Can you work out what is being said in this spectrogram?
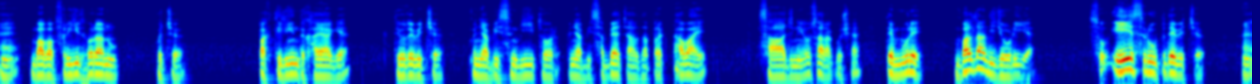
ਹੈ। ਬਾਬਾ ਫਰੀਦ ਹੋਰਾਂ ਨੂੰ ਕੁਝ ਭਗਤੀ ਲੀਨ ਦਿਖਾਇਆ ਗਿਆ ਤੇ ਉਹਦੇ ਵਿੱਚ ਪੰਜਾਬੀ ਸੰਗੀਤ ਔਰ ਪੰਜਾਬੀ ਸੱਭਿਆਚਾਰ ਦਾ ਪ੍ਰਗਟਾਵਾ ਹੈ। ਸਾਜ਼ ਨੇ ਉਹ ਸਾਰਾ ਕੁਝ ਹੈ ਤੇ ਮੂਰੇ ਬਲਦਾਂ ਦੀ ਜੋੜੀ ਹੈ। ਸੋ ਇਸ ਰੂਪ ਦੇ ਵਿੱਚ ਅਹ,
